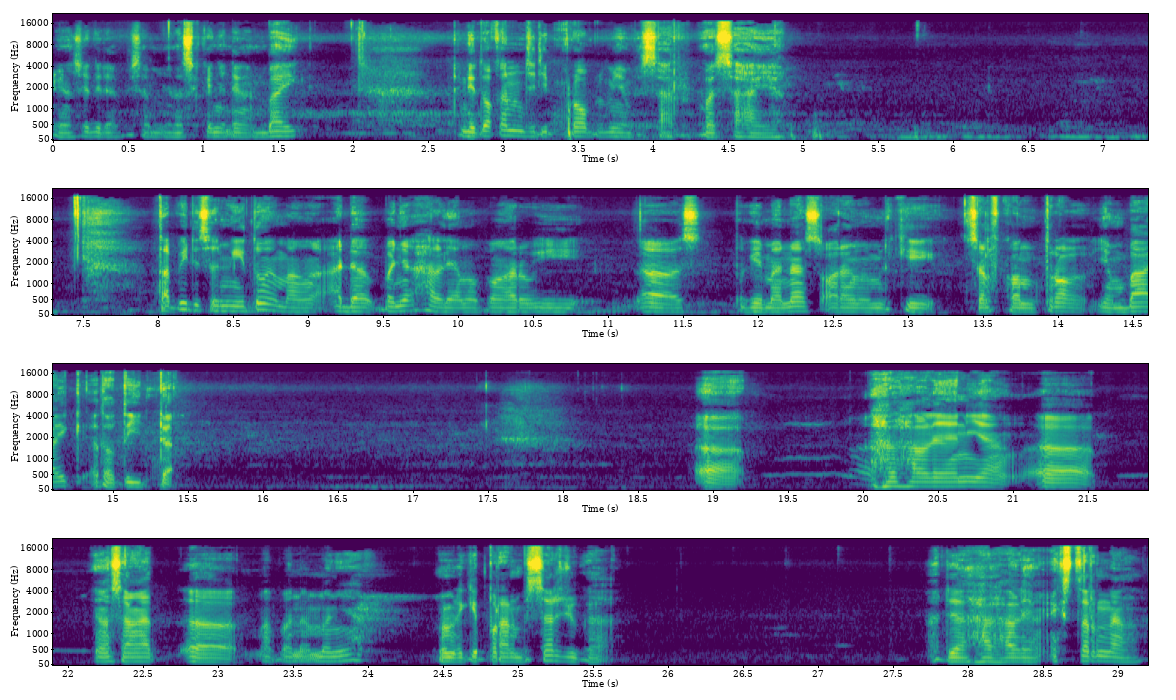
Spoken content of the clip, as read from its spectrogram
dan saya tidak bisa menyelesaikannya dengan baik. Dan itu akan menjadi problem yang besar buat saya. Tapi di samping itu memang ada banyak hal yang mempengaruhi uh, bagaimana seorang memiliki self control yang baik atau tidak? Uh, hal-hal lain yang uh, yang sangat uh, apa namanya memiliki peran besar juga. Ada hal-hal yang eksternal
